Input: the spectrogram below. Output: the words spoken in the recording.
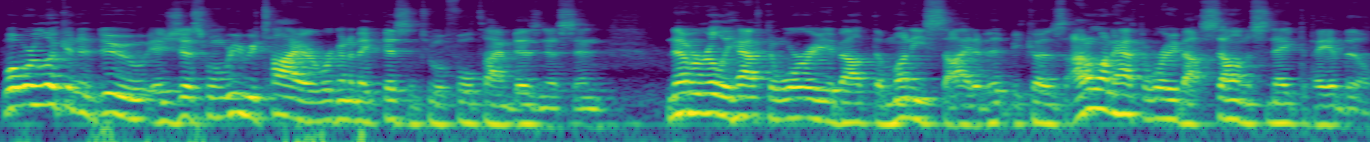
what we're looking to do is just when we retire, we're going to make this into a full time business. And never really have to worry about the money side of it because I don't want to have to worry about selling a snake to pay a bill.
